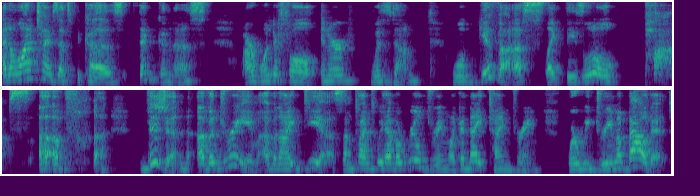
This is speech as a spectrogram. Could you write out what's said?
And a lot of times that's because, thank goodness, our wonderful inner wisdom will give us like these little pops of vision of a dream of an idea. Sometimes we have a real dream like a nighttime dream where we dream about it.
